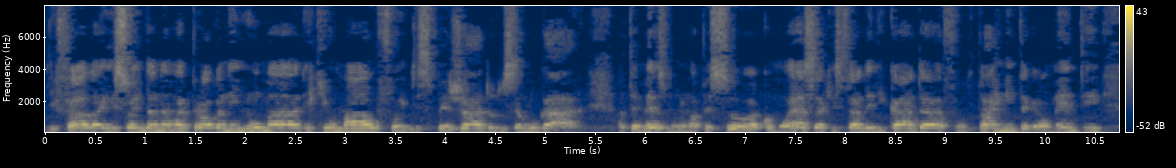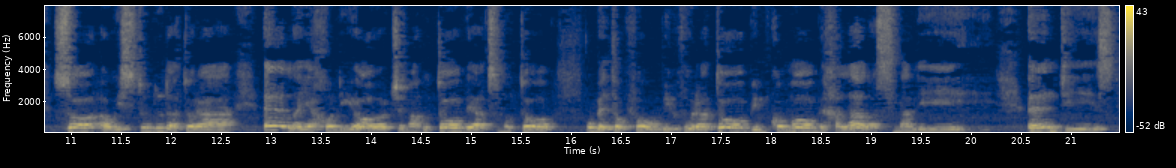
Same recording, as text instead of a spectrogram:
Ele fala, isso ainda não é prova nenhuma de que o mal foi despejado do seu lugar. Até mesmo numa pessoa como essa que está dedicada full time, integralmente, só ao estudo da Torá. Ela yacholiot shemahuto ve'atzmuto ubetokfo ubigvurato bimkomo bechalal asmali. Antes,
